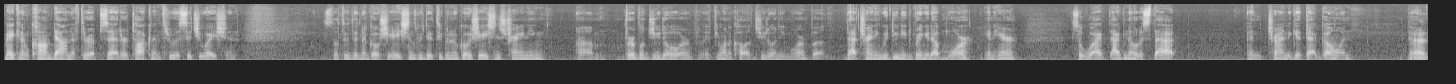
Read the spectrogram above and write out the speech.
making them calm down if they're upset or talking them through a situation. So through the negotiations, we did through the negotiations training, um, verbal judo, or if you want to call it judo anymore, but that training we do need to bring it up more in here. So I've, I've noticed that, and trying to get that going. Yeah,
